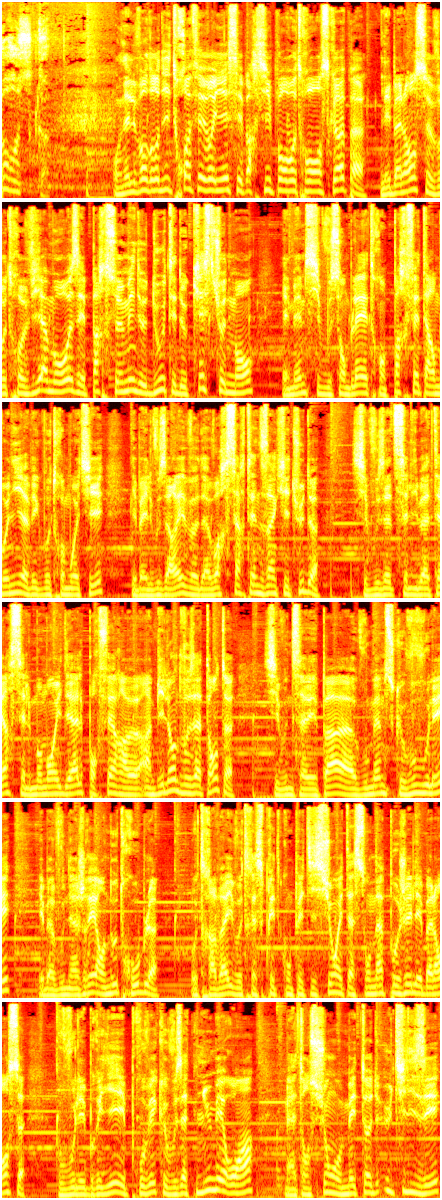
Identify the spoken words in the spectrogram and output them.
L'horoscope. On est le vendredi 3 février, c'est parti pour votre horoscope. Les balances, votre vie amoureuse est parsemée de doutes et de questionnements. Et même si vous semblez être en parfaite harmonie avec votre moitié, eh ben il vous arrive d'avoir certaines inquiétudes. Si vous êtes célibataire, c'est le moment idéal pour faire euh, un bilan de vos attentes. Si vous ne savez pas euh, vous-même ce que vous voulez, eh ben vous nagerez en eau trouble. Au travail, votre esprit de compétition est à son apogée les balances. Vous voulez briller et prouver que vous êtes numéro 1. Mais attention aux méthodes utilisées.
